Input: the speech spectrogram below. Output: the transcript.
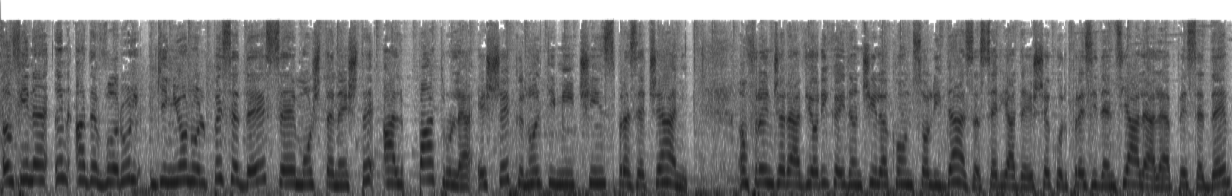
În fine, în adevărul, ghinionul PSD se moștenește al patrulea eșec în ultimii 15 ani. Înfrângerea Vioricăi Dăncilă consolidează seria de eșecuri prezidențiale ale PSD.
